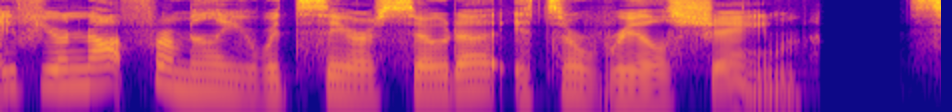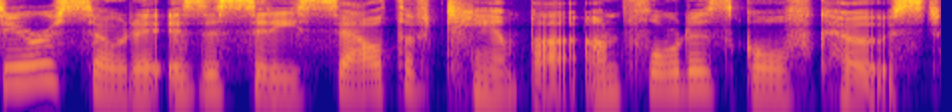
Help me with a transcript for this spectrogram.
If you're not familiar with Sarasota, it's a real shame. Sarasota is a city south of Tampa on Florida's Gulf Coast.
